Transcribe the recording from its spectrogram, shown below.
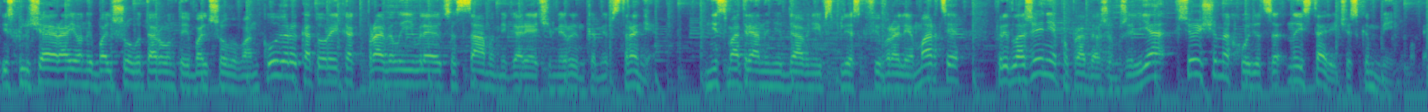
Исключая районы Большого Торонто и Большого Ванкувера, которые, как правило, являются самыми горячими рынками в стране. Несмотря на недавний всплеск в феврале-марте, предложения по продажам жилья все еще находятся на историческом минимуме.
